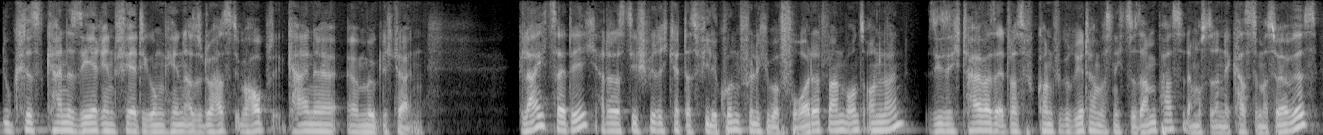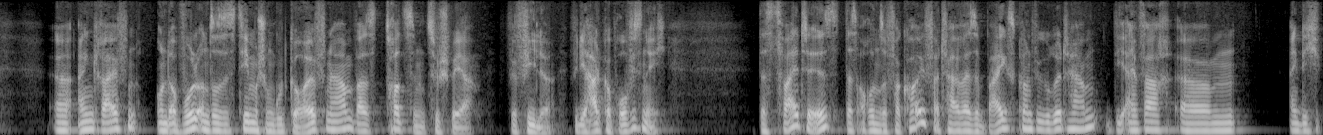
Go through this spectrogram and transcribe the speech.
du kriegst keine Serienfertigung hin, also du hast überhaupt keine äh, Möglichkeiten. Gleichzeitig hatte das die Schwierigkeit, dass viele Kunden völlig überfordert waren bei uns online. Sie sich teilweise etwas konfiguriert haben, was nicht zusammenpasste. Da musste dann der Customer Service äh, eingreifen. Und obwohl unsere Systeme schon gut geholfen haben, war es trotzdem zu schwer für viele. Für die Hardcore-Profis nicht. Das zweite ist, dass auch unsere Verkäufer teilweise Bikes konfiguriert haben, die einfach ähm, eigentlich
